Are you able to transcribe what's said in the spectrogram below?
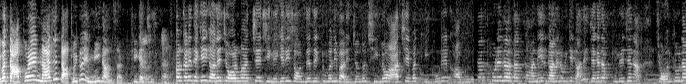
এবার তাথয়ের না যে তাথই তো এমনিই ডান্সার ঠিক আছে? সরকারে দেখেই গালে চর মারছে ঝিলিকেরই সন্দেশ একটুখানি বাড়ির জন্য ছিল আছে এবার কি করে খাব? হঠাৎ করে না তার কানের গালের ওই যে গালের জায়গাটা ফুলেছে না যন্ত্রণা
